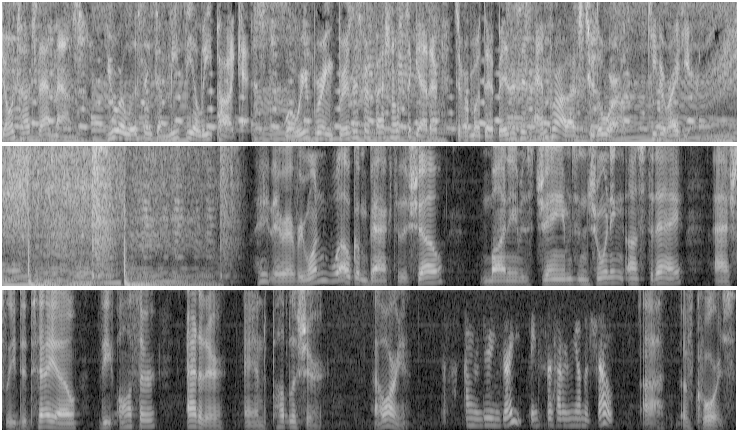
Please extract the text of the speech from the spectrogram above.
Don't touch that mouse. You are listening to Meet the Elite podcast, where we bring business professionals together to promote their businesses and products to the world. Keep it right here. Hey there, everyone. Welcome back to the show. My name is James, and joining us today, Ashley De Tello, the author, editor, and publisher. How are you? I'm doing great. Thanks for having me on the show. Ah, of course.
